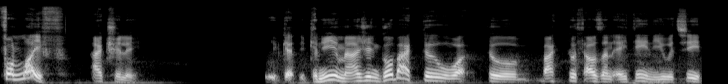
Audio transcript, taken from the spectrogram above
For life, actually. You can, can you imagine? Go back to to back 2018, you would see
